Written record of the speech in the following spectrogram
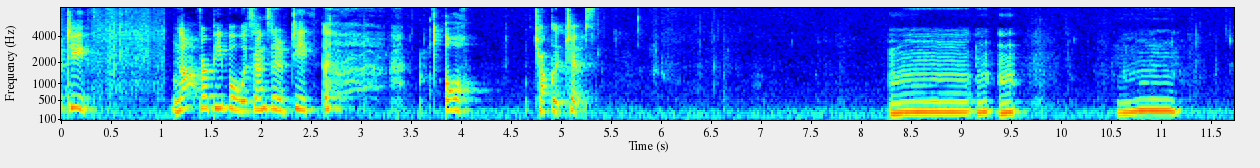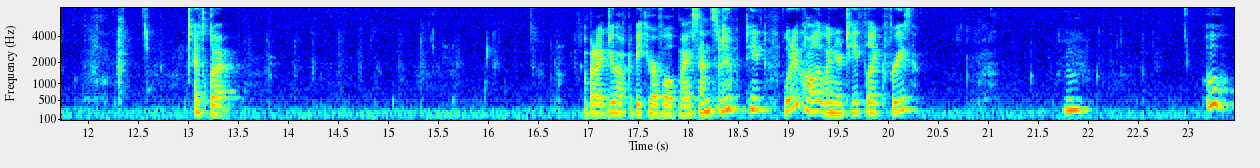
Sensitive teeth. Not for people with sensitive teeth. oh, chocolate chips. Mmm, mmm, mmm. Mmm. It's good. but I do have to be careful with my sensitive teeth. What do you call it when your teeth like freeze? Hmm. Ooh.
